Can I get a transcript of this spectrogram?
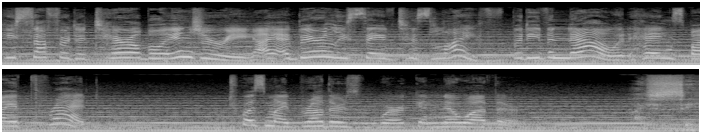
He suffered a terrible injury. I, I barely saved his life, but even now it hangs by a thread. 'Twas my brother's work and no other. I see.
